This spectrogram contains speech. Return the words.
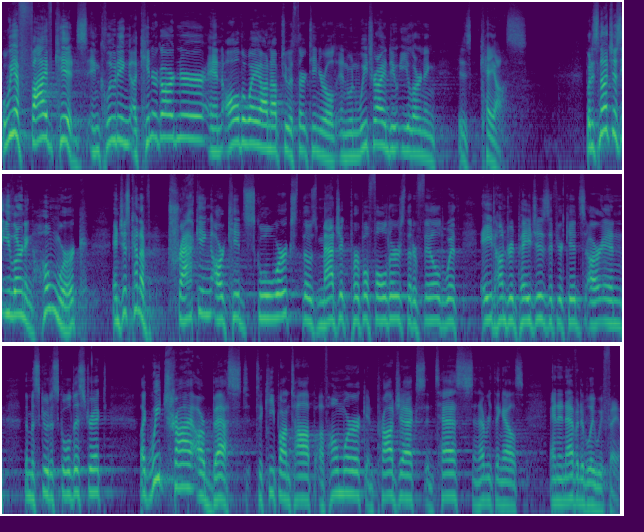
But we have five kids, including a kindergartner and all the way on up to a 13 year old. And when we try and do e learning, it is chaos. But it's not just e learning, homework and just kind of tracking our kids' schoolworks, those magic purple folders that are filled with 800 pages if your kids are in the Mascoutah School District. like we try our best to keep on top of homework and projects and tests and everything else, and inevitably we fail.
